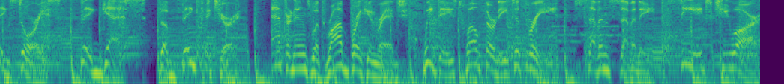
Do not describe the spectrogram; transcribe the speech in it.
Big stories, big guests, the big picture. Afternoons with Rob Breckenridge. Weekdays 1230 to 3, 770 CHQR.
